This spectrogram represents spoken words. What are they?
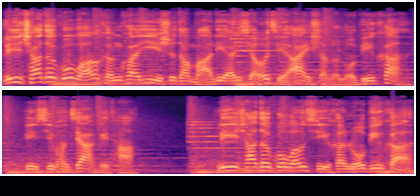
理查德国王很快意识到玛丽安小姐爱上了罗宾汉，并希望嫁给他。理查德国王喜欢罗宾汉，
